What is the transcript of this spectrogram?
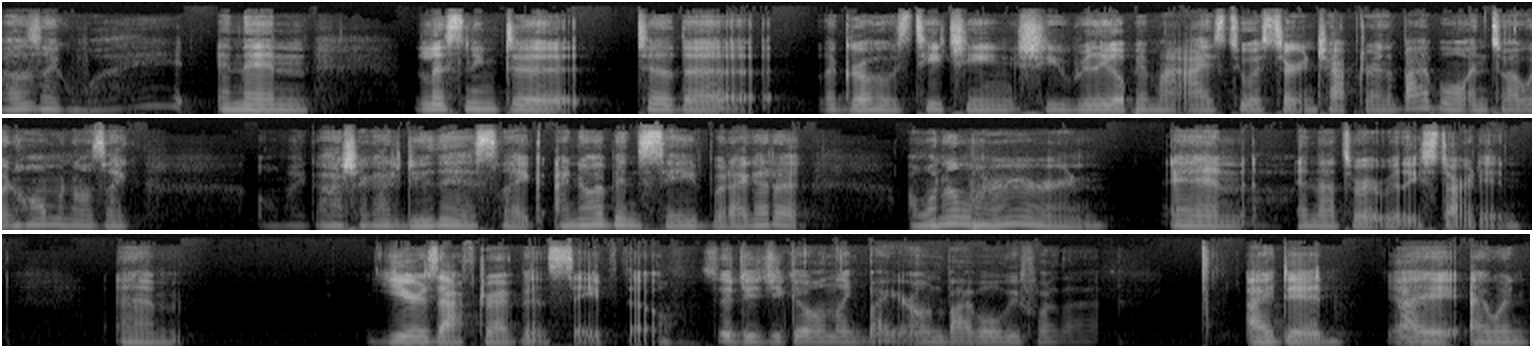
I was like, what? And then listening to to the the girl who was teaching, she really opened my eyes to a certain chapter in the Bible. And so I went home and I was like, my gosh, I got to do this. Like, I know I've been saved, but I gotta, I want to learn. And and that's where it really started. Um, years after I've been saved, though, so did you go and like buy your own Bible before that I did. Yeah. I I went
